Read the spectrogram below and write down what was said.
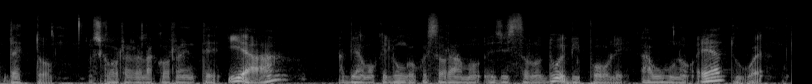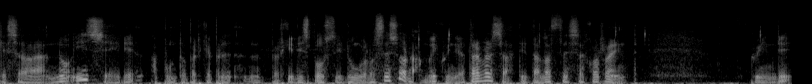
detto scorrere la corrente IA, abbiamo che lungo questo ramo esistono due bipoli A1 e A2 che saranno in serie appunto perché, perché disposti lungo lo stesso ramo e quindi attraversati dalla stessa corrente. Quindi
